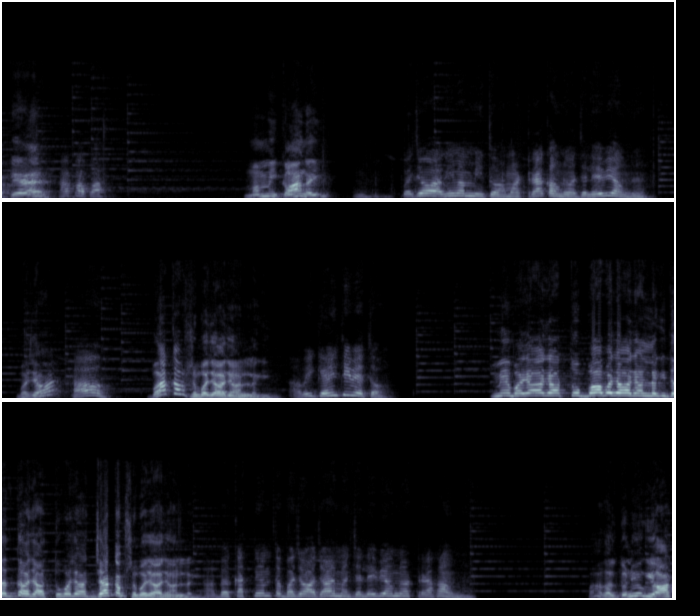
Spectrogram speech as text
जा के रहे हाँ? पापा। मम्मी कहाँ गई? बजाओ आ गई मम्मी तो। हमारा ट्रक आऊँ जलेबी आऊँ बाज़ार हाँ। बा कब से बाज़ार जान लगी? अभी गई थी वे तो। मैं बाज़ार जा तो बा बाज़ार जान लगी दद्दा जा तू बाज़ार जा कब से बाज़ार जान लगी? अबे कतने हम तो बजाओ जाओ मैं जलेबी आऊँ ट्रक आऊँ पागल तो नहीं होगी आज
